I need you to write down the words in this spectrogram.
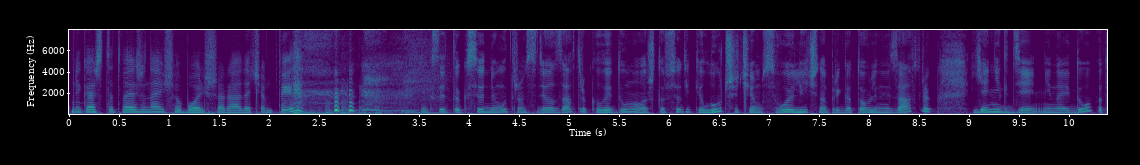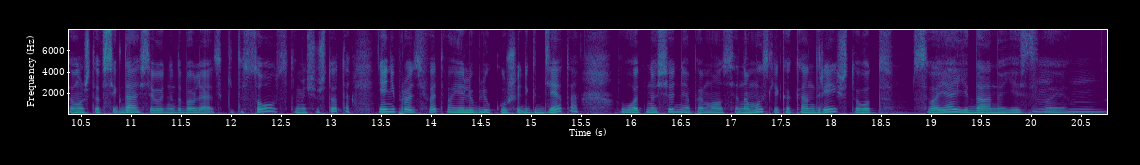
Мне кажется, твоя жена еще больше рада, чем ты. Я, кстати, только сегодня утром сидела, завтракала и думала, что все-таки лучше, чем свой лично приготовленный завтрак, я нигде не найду, потому что всегда сегодня добавляются какие-то соусы, там еще что-то. Я не против этого, я люблю кушать где-то, вот. Но сегодня я поймался на мысли, как и Андрей, что вот своя еда, она есть своя. Mm-hmm.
